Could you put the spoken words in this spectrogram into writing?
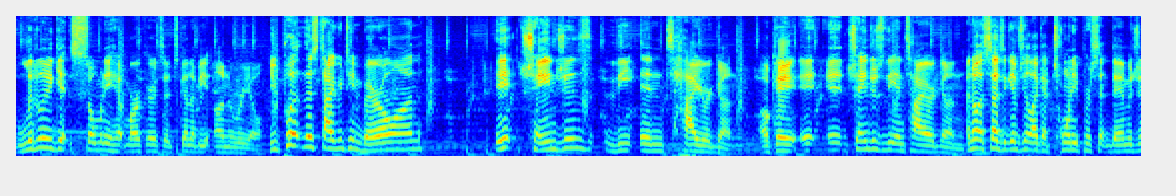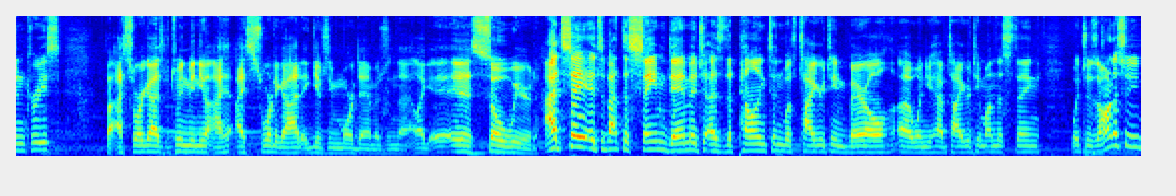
literally get so many hit markers, it's gonna be unreal. You put this Tiger Team barrel on, it changes the entire gun, okay? It, it changes the entire gun. I know it says it gives you like a 20% damage increase, but I swear, guys, between me and you, I, I swear to God, it gives you more damage than that. Like, it, it is so weird. I'd say it's about the same damage as the Pelington with Tiger Team barrel uh, when you have Tiger Team on this thing, which is honestly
